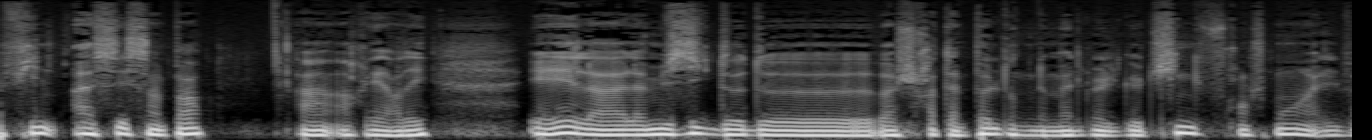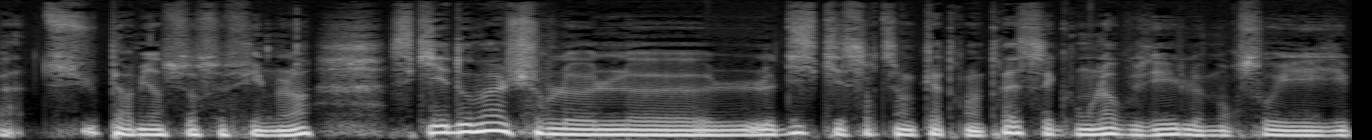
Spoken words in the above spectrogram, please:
film assez sympa à, regarder. Et la, musique de, de Ashra Temple, donc de Manuel Gutsching, franchement, elle va super bien sur ce film-là. Ce qui est dommage sur le, disque qui est sorti en 93, c'est qu'on là, vous avez le morceau est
